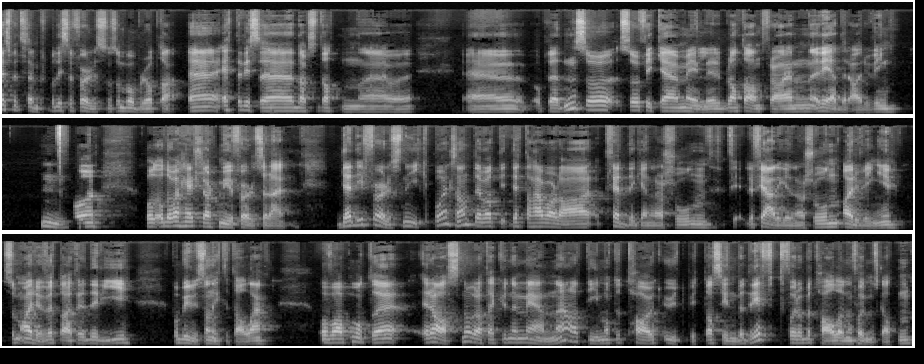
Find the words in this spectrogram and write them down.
et eksempel på disse følelsene som bobler opp. da. Eh, etter disse Dagsnytt 18-opptreden eh, så, så, fikk jeg mailer bl.a. fra en rederarving. Mm. Og, og, det var helt klart mye følelser der. Det de følelsene gikk på, det var at dette her var da tredje generasjon, eller fjerde generasjon arvinger som arvet da et rederi på begynnelsen av 90-tallet. Og var på en måte rasende over at jeg kunne mene at de måtte ta ut utbytte av sin bedrift for å betale denne formuesskatten.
